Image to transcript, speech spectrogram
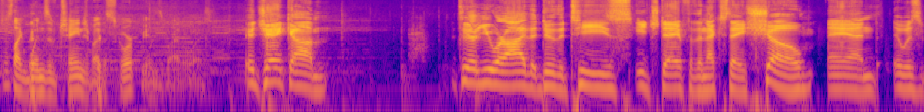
Just like Winds of Change by the Scorpions, by the way. Hey, Jake, um, it's either you or I that do the tease each day for the next day's show, and it was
